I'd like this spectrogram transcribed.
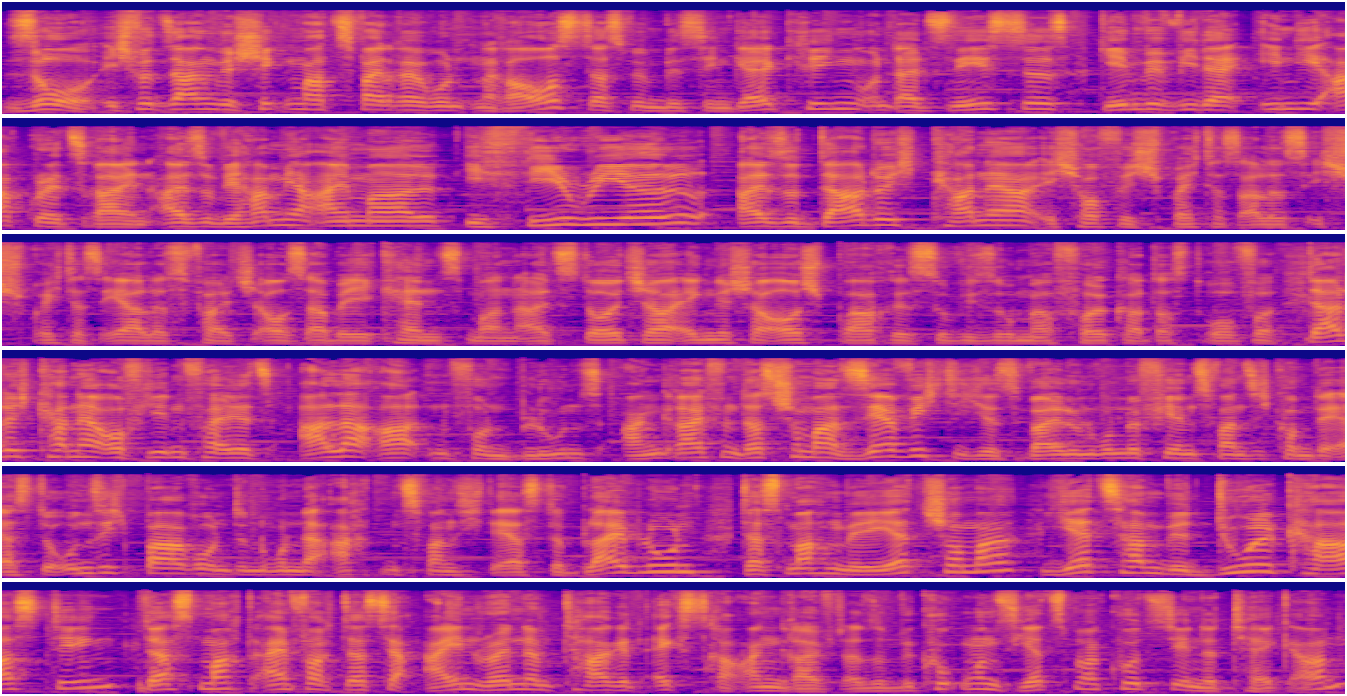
So, ich würde sagen, wir schicken mal zwei, drei Runden raus, dass wir ein bisschen Geld kriegen. Und als nächstes gehen wir wieder in die Upgrades rein. Also wir haben ja einmal Ethereal. Also dadurch kann er, ich hoffe, ich spreche das alles, ich spreche das eher alles falsch aus, aber ihr kennt es, Mann. Als deutscher, englischer Aussprache ist sowieso immer Vollkatastrophe. Dadurch kann er auf jeden Fall jetzt alle Arten von Bloons angreifen. Das schon mal sehr wichtig ist, weil in Runde 24 kommt der erste Unsichtbare und in Runde 28 der erste Bleibloon. Das machen wir jetzt schon mal. Jetzt haben wir Dual Casting. Das macht einfach, dass er ein Random Target extra angreift. Also wir gucken uns jetzt mal kurz den Attack an.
